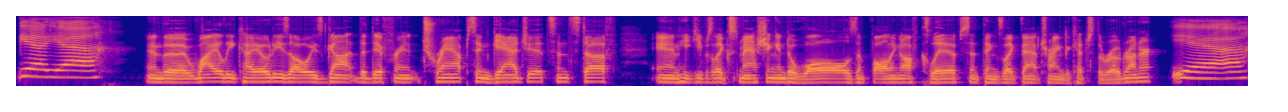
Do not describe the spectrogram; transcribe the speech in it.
Yeah, yeah. And the Wile E. Coyote's always got the different traps and gadgets and stuff. And he keeps like smashing into walls and falling off cliffs and things like that, trying to catch the Roadrunner. Yeah.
